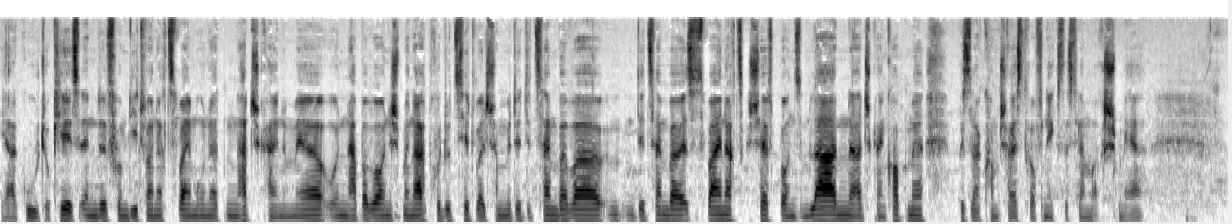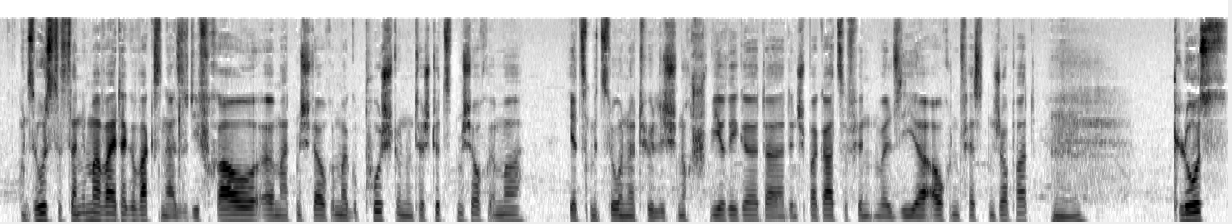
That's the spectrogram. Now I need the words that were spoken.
Ja gut, okay, das Ende vom Lied war nach zwei Monaten, hatte ich keine mehr und habe aber auch nicht mehr nachproduziert, weil es schon Mitte Dezember war. Im Dezember ist das Weihnachtsgeschäft bei uns im Laden, da hatte ich keinen Kopf mehr. Hab gesagt, komm, scheiß drauf, nächstes Jahr mach ich mehr. Und so ist es dann immer weiter gewachsen. Also die Frau ähm, hat mich da auch immer gepusht und unterstützt mich auch immer. Jetzt mit so natürlich noch schwieriger, da den Spagat zu finden, weil sie ja auch einen festen Job hat. Plus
